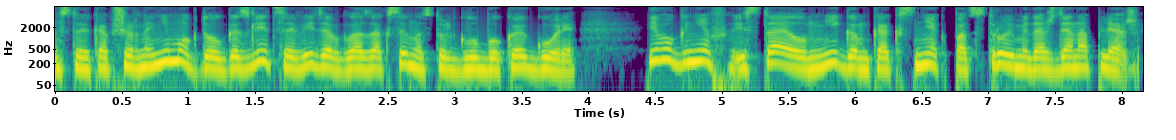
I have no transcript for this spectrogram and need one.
Стойк обширный не мог долго злиться, видя в глазах сына столь глубокое горе. Его гнев истаял мигом, как снег под струями дождя на пляже.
